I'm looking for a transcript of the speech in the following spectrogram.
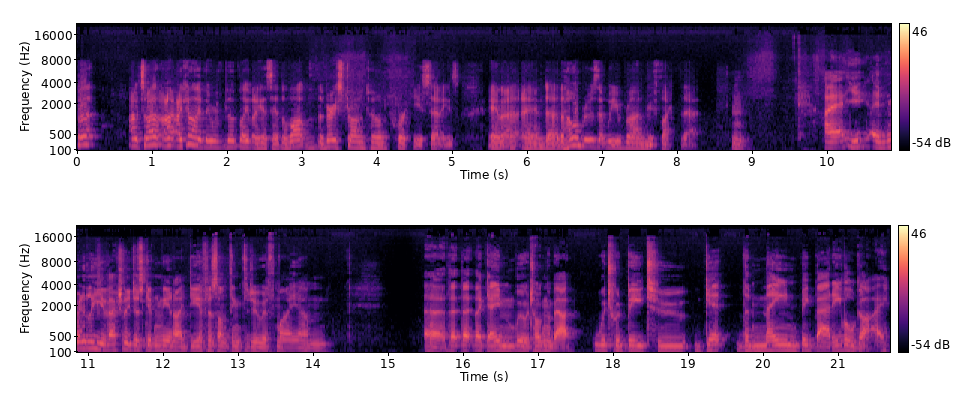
but so I, I kind of like the, the like, I said the the very strong tone, quirky settings, and uh, and uh, the homebrews that we run reflect that. I, you, admittedly, you've actually just given me an idea for something to do with my um, uh, that, that that game we were talking about, which would be to get the main big bad evil guy,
